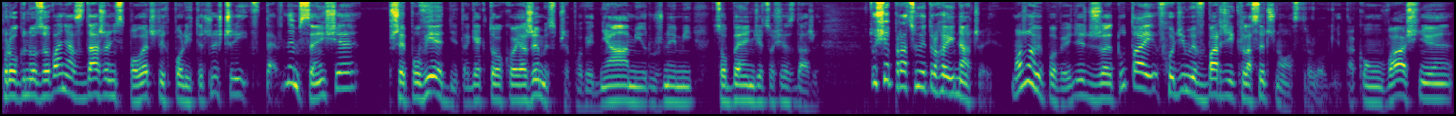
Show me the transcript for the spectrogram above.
prognozowania zdarzeń społecznych, politycznych, czyli w pewnym sensie przepowiednie, tak jak to kojarzymy z przepowiedniami różnymi, co będzie, co się zdarzy. Tu się pracuje trochę inaczej. Można by powiedzieć, że tutaj wchodzimy w bardziej klasyczną astrologię, taką właśnie,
